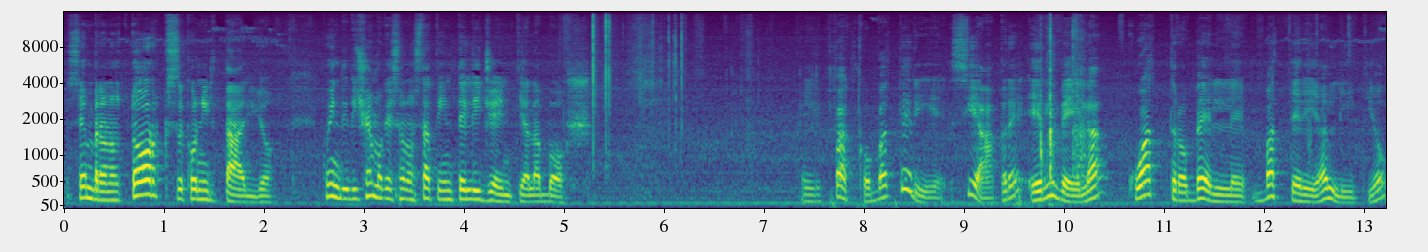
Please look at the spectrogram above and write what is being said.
sembrano Torx con il taglio. Quindi diciamo che sono stati intelligenti alla Bosch il pacco batterie si apre e rivela quattro belle batterie al litio.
